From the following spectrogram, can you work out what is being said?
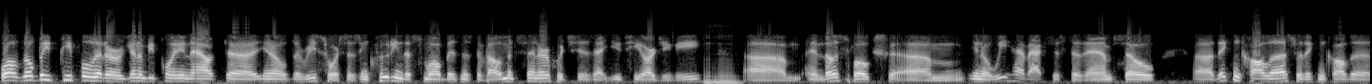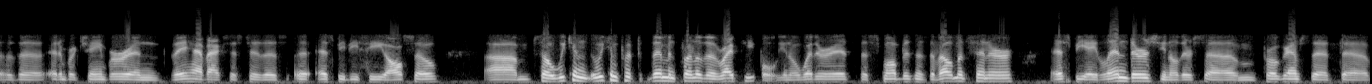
Well, there'll be people that are going to be pointing out, uh, you know, the resources, including the Small Business Development Center, which is at UTRGV. Um, and those folks, um, you know, we have access to them. So uh, they can call us or they can call the the Edinburg Chamber, and they have access to the uh, SBDC also. Um, so we can we can put them in front of the right people. You know, whether it's the Small Business Development Center, SBA lenders. You know, there's um, programs that uh,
